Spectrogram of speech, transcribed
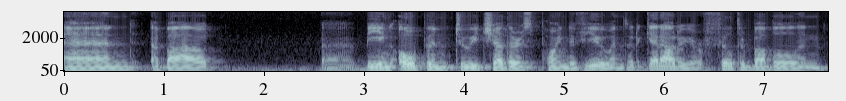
and about uh, being open to each other's point of view and sort of get out of your filter bubble and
